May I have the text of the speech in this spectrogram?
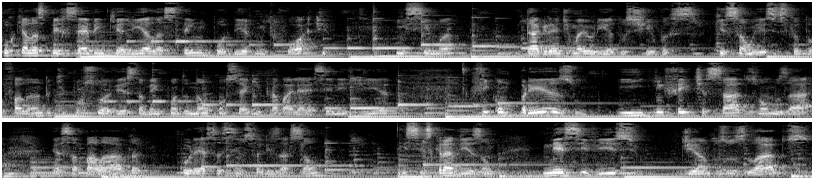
porque elas percebem que ali elas têm um poder muito forte em cima da grande maioria dos Shivas, que são esses que eu estou falando, que por sua vez também, quando não conseguem trabalhar essa energia, ficam presos e enfeitiçados, vamos usar essa palavra, por essa sensualização e se escravizam nesse vício de ambos os lados.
